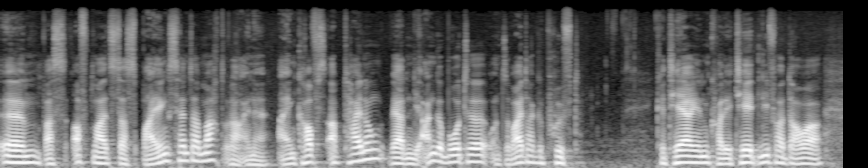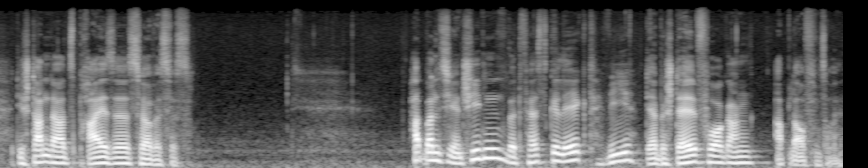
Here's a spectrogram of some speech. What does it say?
ähm, was oftmals das Buying Center macht oder eine Einkaufsabteilung, werden die Angebote und so weiter geprüft. Kriterien, Qualität, Lieferdauer, die Standards, Preise, Services. Hat man sich entschieden, wird festgelegt, wie der Bestellvorgang ablaufen soll.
